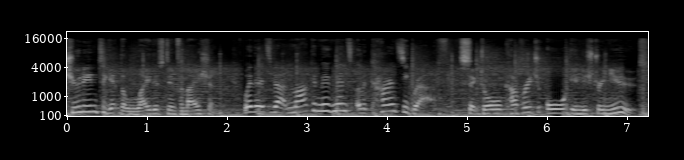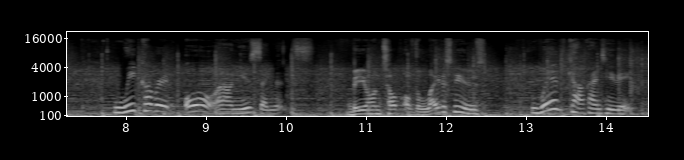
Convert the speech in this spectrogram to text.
Tune in to get the latest information. Whether it's about market movements or the currency graph, sectoral coverage or industry news. We cover it all on our news segments. Be on top of the latest news with Kalkine TV.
